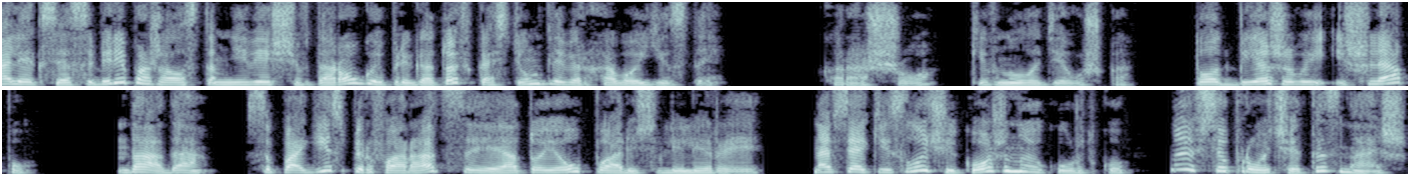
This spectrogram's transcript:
«Алексия, собери, пожалуйста, мне вещи в дорогу и приготовь костюм для верховой езды». «Хорошо», — кивнула девушка. «Тот бежевый и шляпу?» «Да, да, сапоги с перфорацией, а то я упарюсь в Лилирее. На всякий случай кожаную куртку. Ну и все прочее, ты знаешь.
